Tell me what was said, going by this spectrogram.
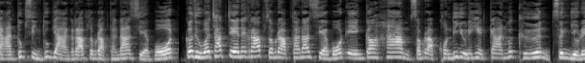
การทุกสิ่งทุกอย่างครับสำหรับทางด้านเสียโบ๊ทก็ถือว่าชัดเจนนะครับสำหรับทางด้านเสียโบ๊ทเองก็ห้ามสำหรับคนที่อยู่ในเหตุการณ์เมื่อคืน ซึ่งอยู่ใน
